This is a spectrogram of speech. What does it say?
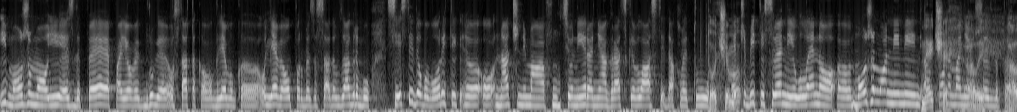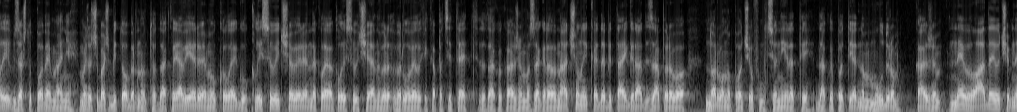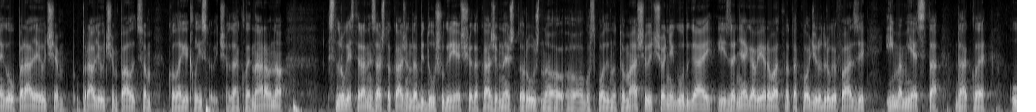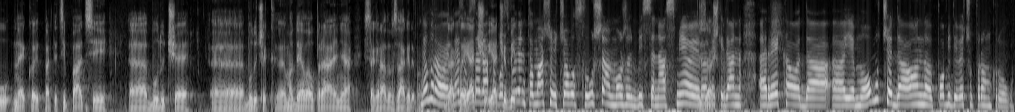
i možemo i SDP, pa i ove druge ostataka ovog ljevog, lijeve oporbe za sada u Zagrebu, sjesti i dogovoriti o načinima funkcioniranja gradske vlasti. Dakle, tu neće biti sve ni u Leno možemo, ni, ni neće, ponajmanje ali, SDP. Ali zašto ponajmanje? Možda će baš biti obrnuto. Dakle, ja vjerujem u kolegu Klisovića, vjerujem da kolega Klisović je jedan vrlo veliki kapacitet, da tako kažemo, za gradonačelnika i da bi taj grad zapravo normalno počeo funkcionirati, dakle pod jednom mudrom, kažem, ne vladajućem, nego upravljajućem, upravljajućem palicom kolege Klisovića. Dakle, naravno, S druge strane, zašto kažem da bi dušu griješio da kažem nešto ružno o gospodinu Tomaševiću, on je good guy i za njega vjerovatno također u drugoj fazi ima mjesta, dakle, u nekoj participaciji e, buduće budućeg modela upravljanja sa gradom Zagrebom. Dobro, dakle, ne znam ja ću, sad ako gospodin Tomašević ovo sluša, možda bi se nasmio jer on neki dan rekao da je moguće da on pobjedi već u prvom krugu.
